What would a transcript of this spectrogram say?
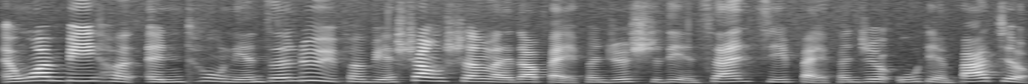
，M1B 和 M2 年增率分别上升来到百分之十点三及百分之五点八九，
